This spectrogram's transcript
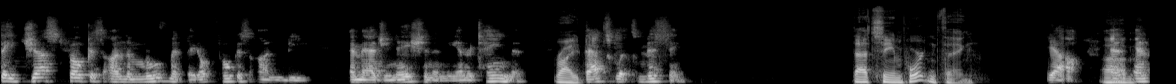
they just focus on the movement. They don't focus on the imagination and the entertainment. right. That's what's missing. That's the important thing. Yeah, and, Um, and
